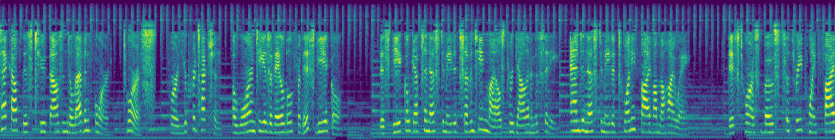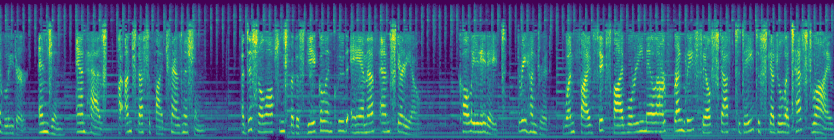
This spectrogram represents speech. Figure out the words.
Check out this 2011 Ford Taurus. For your protection, a warranty is available for this vehicle. This vehicle gets an estimated 17 miles per gallon in the city, and an estimated 25 on the highway. This Taurus boasts a 3.5-liter engine, and has a unspecified transmission. Additional options for this vehicle include AM-FM stereo. Call 888-300-1565 or email our friendly sales staff today to schedule a test drive.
